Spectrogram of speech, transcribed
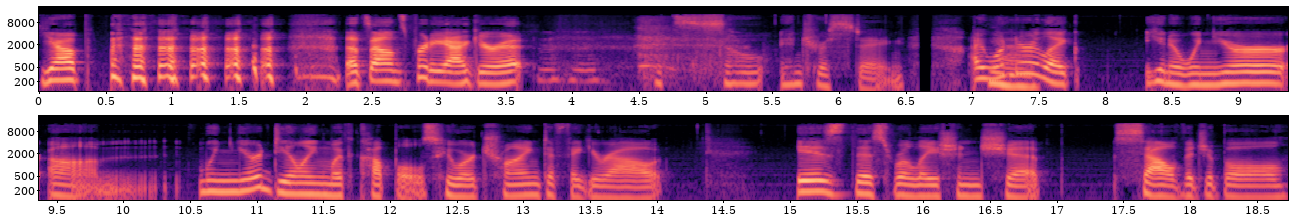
yep, that sounds pretty accurate. Mm-hmm. It's so interesting. I wonder, yeah. like, you know, when you're um, when you're dealing with couples who are trying to figure out is this relationship salvageable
